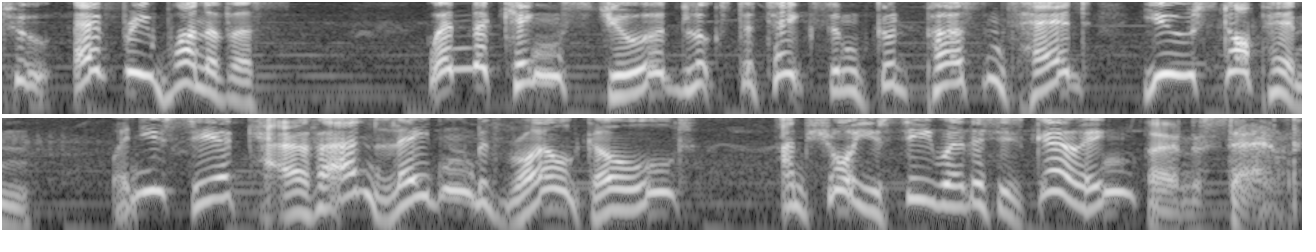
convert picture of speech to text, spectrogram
To every one of us. When the king's steward looks to take some good person's head, you stop him. When you see a caravan laden with royal gold, I'm sure you see where this is going. I understand.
